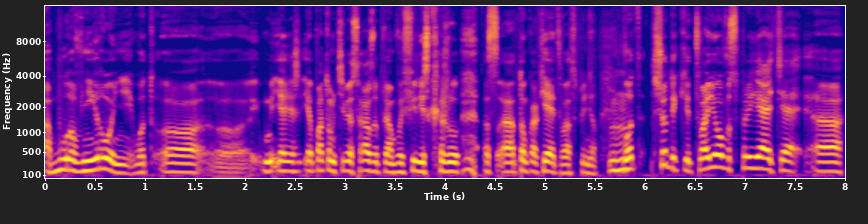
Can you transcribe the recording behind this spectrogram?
об уровне иронии. Вот э, э, я, я потом тебе сразу прям в эфире скажу о, о том, как я это воспринял. Mm-hmm. Вот все-таки твое восприятие э,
